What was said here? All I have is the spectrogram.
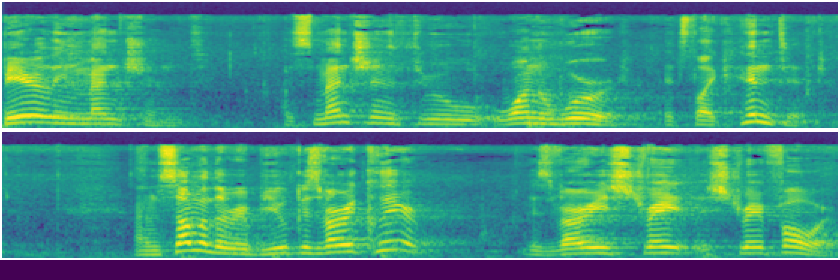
barely mentioned. It's mentioned through one word. It's like hinted. And some of the rebuke is very clear. It's very straight, straightforward.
